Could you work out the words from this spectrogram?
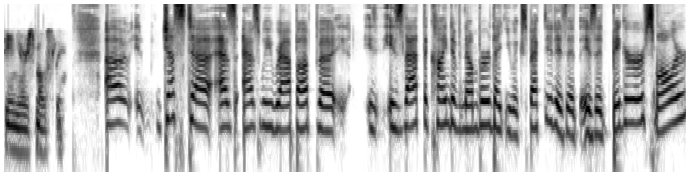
seniors mostly. Uh, just uh, as as we wrap up, uh, is, is that the kind of number that you expected? Is it is it bigger, smaller?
